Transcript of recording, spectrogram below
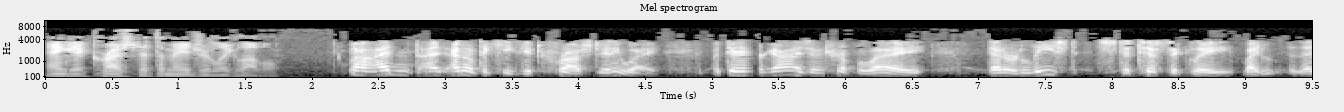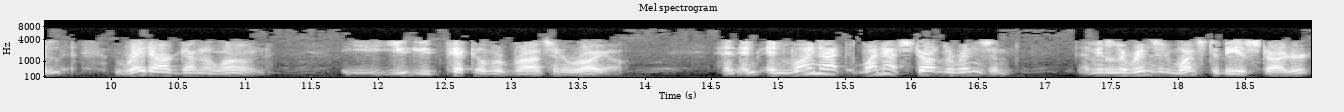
and get crushed at the major league level. Well, I, I don't think he'd get crushed anyway. But there are guys in AAA that are least statistically, by radar gun alone, you, you'd pick over Bronson Arroyo. And, and, and why not, why not start Lorenzen? I mean, Lorenzen wants to be a starter.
